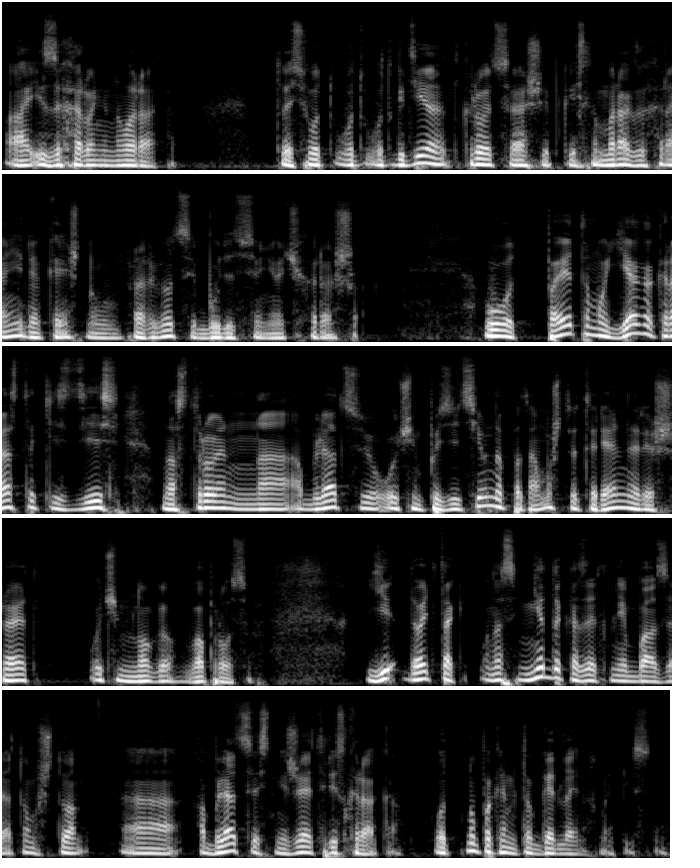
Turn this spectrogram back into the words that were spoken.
а из захороненного рака. То есть вот, вот, вот где откроется ошибка. Если мы рак захоронили, конечно, прорвется и будет все не очень хорошо. Вот, поэтому я как раз-таки здесь настроен на абляцию очень позитивно, потому что это реально решает очень много вопросов. Е, давайте так, у нас нет доказательной базы о том, что э, абляция снижает риск рака. Вот, ну, по крайней мере, в гайдлайнах написано.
